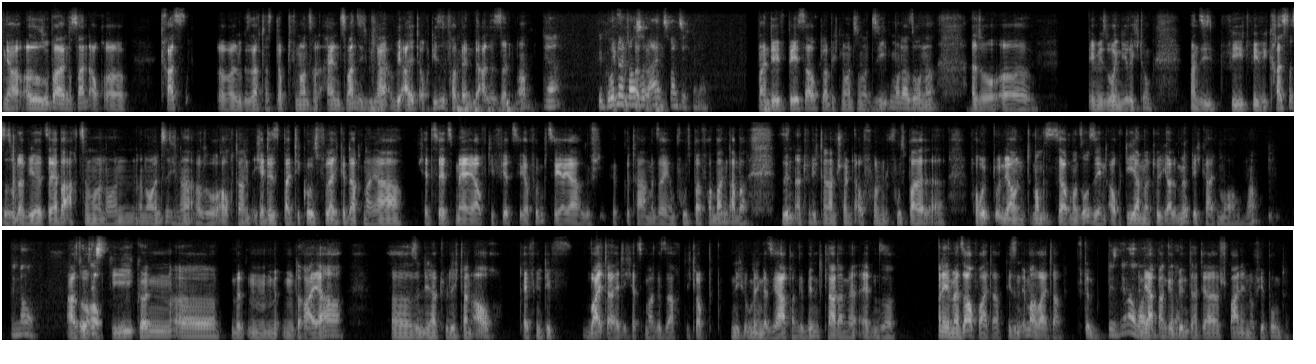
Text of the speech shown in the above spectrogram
Ja, also super interessant, auch äh, krass, äh, weil du gesagt hast, glaube von 1921, wie, wie alt auch diese Verbände alle sind. Ne? Ja. Gegründet Die Fußballverbände. 1921, genau. Mein DFB ist auch, glaube ich, 1907 oder so. Ne? Also äh, irgendwie so in die Richtung. Man sieht, wie, wie, wie krass das ist. Oder wir jetzt selber 1899. Ne? Also auch dann, ich hätte jetzt bei Tikus vielleicht gedacht, naja, ich hätte es jetzt mehr ja auf die 40er, 50er Jahre getan mit seinem Fußballverband, aber sind natürlich dann anscheinend auch von Fußball äh, verrückt. Und ja, und man muss es ja auch mal so sehen, auch die haben natürlich alle Möglichkeiten morgen. Ne? Genau. Also auch die können äh, mit, einem- mit einem Dreier äh, sind die natürlich dann auch definitiv weiter, hätte ich jetzt mal gesagt. Ich glaube nicht unbedingt, dass Japan gewinnt. Klar, dann hätten sie. Ah, nee, wären sie auch weiter. Die sind immer weiter. Stimmt. Die sind immer Wenn weiter. Japan genau. gewinnt, hat ja Spanien nur vier Punkte.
